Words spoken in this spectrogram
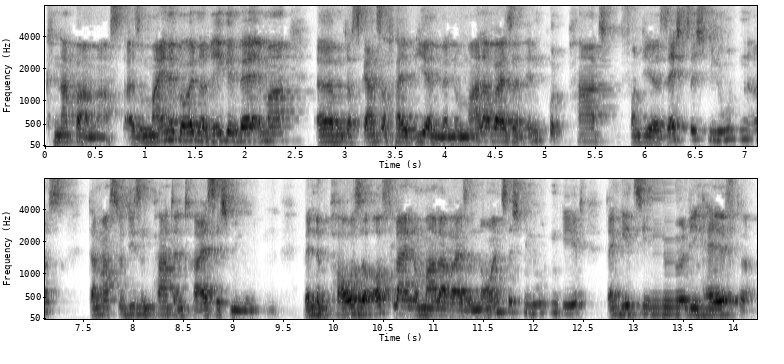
knapper machst. Also meine goldene Regel wäre immer, ähm, das Ganze halbieren. Wenn normalerweise ein Input-Part von dir 60 Minuten ist, dann machst du diesen Part in 30 Minuten. Wenn eine Pause offline normalerweise 90 Minuten geht, dann geht sie nur die Hälfte,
